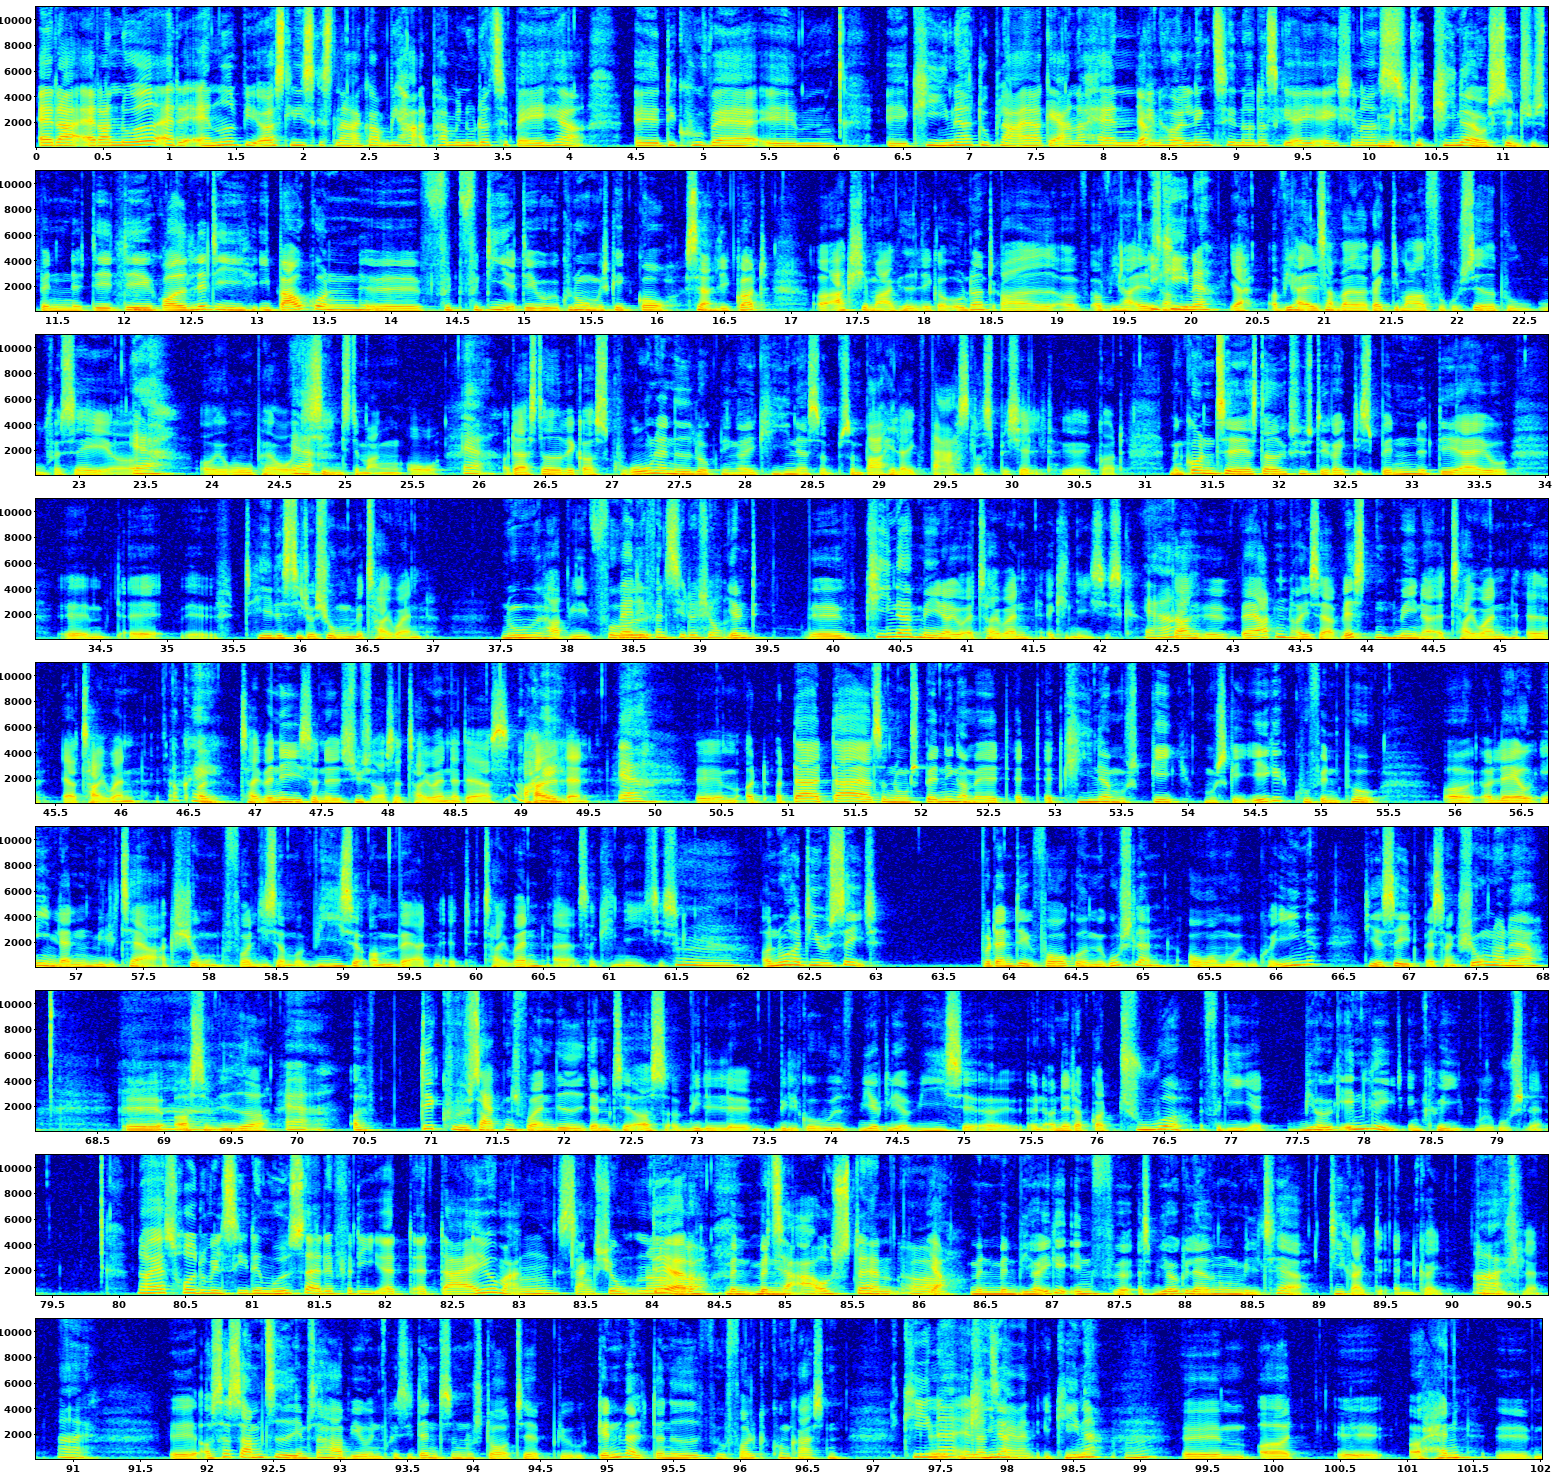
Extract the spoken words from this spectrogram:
Er der, er der noget af det andet, vi også lige skal snakke om? Vi har et par minutter tilbage her. Øh, Det kunne være øhm, øh, Kina. Du plejer gerne at have en, ja. En holdning til noget, der sker i Asien også. Men Ki- Kina er jo sindssygt spændende. Det, det er røget lidt i, i baggrunden, øh, for, fordi at det jo økonomisk ikke går særlig godt, og aktiemarkedet ligger underdrejet, og, og vi har alle I sammen, Kina. Ja, og vi har alle sammen været rigtig meget fokuseret på USA og, Ja. og Europa over ja. de seneste mange år. Ja. Og der er stadigvæk også coronanedlukninger i Kina, som, som bare heller ikke varsler specielt øh, godt. Men grunden til, at jeg stadigvæk synes, det er rigtig spændende, det er jo øh, øh, øh, hele situationen med Taiwan. Nu har vi fået... Hvad er det for en situation? Jamen, øh, Kina mener jo, at Taiwan er kinesisk. Ja. Der, øh, verden, og især Vesten, mener, at Taiwan er, er Taiwan. Okay. Og taiwaneserne synes også, at Taiwan er deres okay. eget land. Ja. Øhm, og og der, der er altså nogle spændinger med, at, at, at Kina måske, måske ikke kunne finde på at, at lave en eller anden militær aktion for ligesom at vise omverdenen, at Taiwan er altså kinesisk. Mm. Og nu har de jo set, hvordan det er foregået med Rusland over mod Ukraine. De har set, hvad sanktionerne er, øh, Ah. og så videre. Ja. Og det kunne jo sagtens få anledet dem til også at ville, øh, ville gå ud virkelig og vise, øh, og netop godt ture, fordi at vi har jo ikke indledt en krig mod Rusland. Nå, jeg troede, du ville sige det modsatte, fordi at, at der er jo mange sanktioner, Det er der, og men- vi men- tager afstand. Og... Ja, men, men vi har ikke indført, altså vi har jo ikke lavet nogen militær direkte angreb på Nej. Rusland. Nej. Øh, og så samtidig, jamen, så har vi jo en præsident, som nu står til at blive genvalgt dernede på Folkekongressen. I Kina Øh, i eller Kina. Taiwan? I Kina. Mm. Øhm, og, øh, og han, øh,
